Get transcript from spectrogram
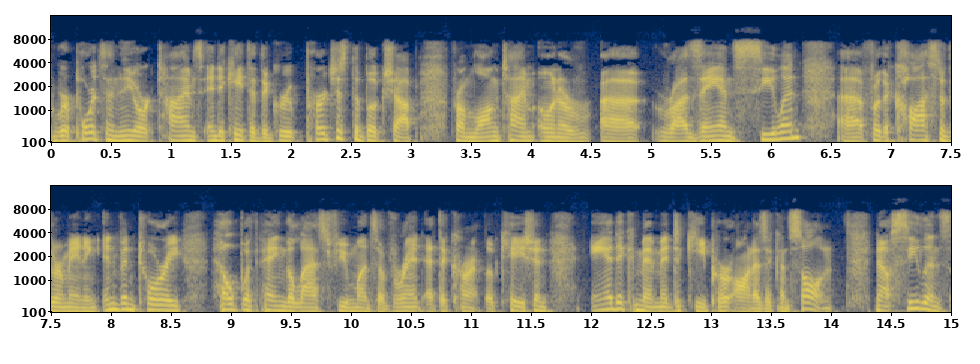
Reports in the New York Times indicate that the group purchased the bookshop from longtime owner uh, Rozanne Seelen uh, for the cost of the remaining inventory, help with paying the last few months of rent at the current location, and a commitment to keep her on as a consultant. Now, Seelen's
